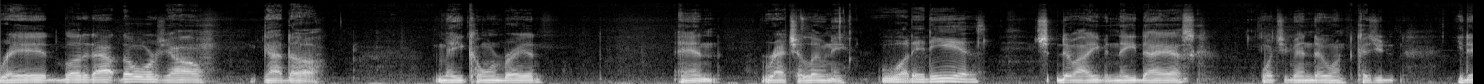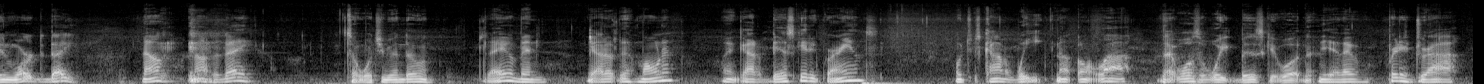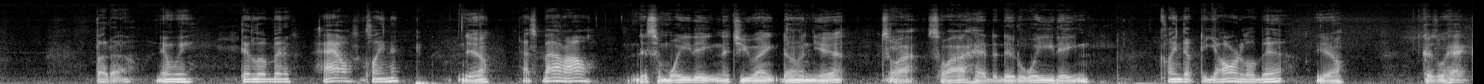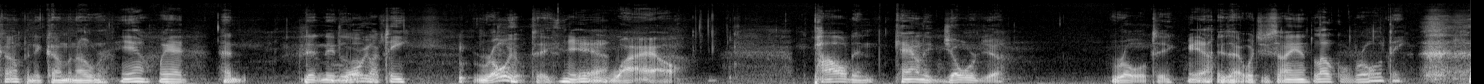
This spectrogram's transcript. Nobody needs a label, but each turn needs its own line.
Red Blooded Outdoors, y'all got uh, me cornbread and Ratchaloonie.
What it is.
Do I even need to ask what you been doing? Cause you you didn't work today.
No, not today.
So what you been doing?
Today I've been got up this morning, went got a biscuit at Grand's, which is kind of weak, not gonna lie.
That was a weak biscuit, wasn't it?
Yeah, they were pretty dry. But uh, then we did a little bit of house cleaning.
Yeah.
That's about all.
Did some weed eating that you ain't done yet. So
Yeah.
I so I had to do the weed eating.
Cleaned up the yard a little bit.
Yeah. Cause we had company coming over.
Yeah, we had
Had didn't need look like
royalty.
royalty.
Yeah.
Wow. Paulding County, Georgia. Royalty.
Yeah.
Is that what you're saying?
Local royalty.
